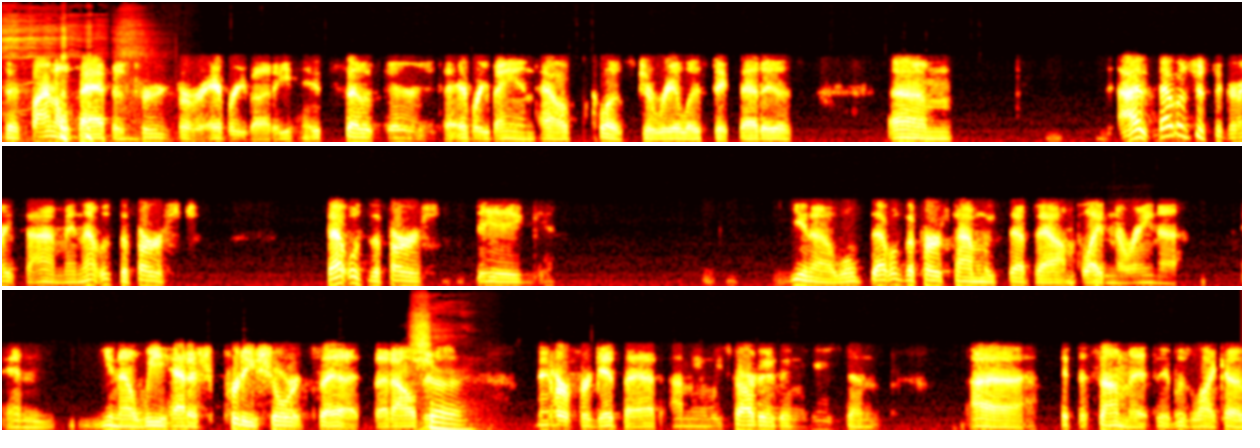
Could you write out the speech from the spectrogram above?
the Spinal Tap is true for everybody. It's so scary to every band how close to realistic that is. Um, I that was just a great time, man. That was the first. That was the first big. You know, well, that was the first time we stepped out and played an arena, and you know, we had a sh- pretty short set, but I'll just never forget that. I mean, we started in Houston uh, at the summit. It was like a,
